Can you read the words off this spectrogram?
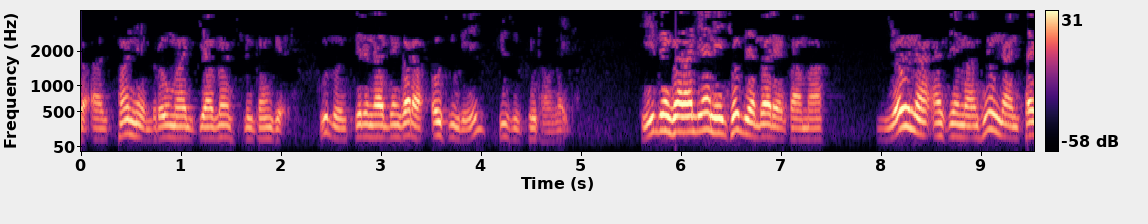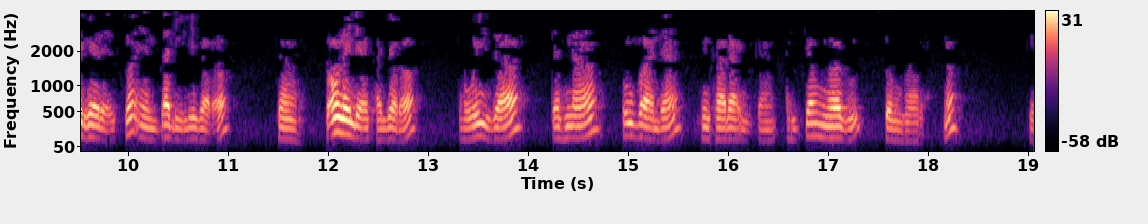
ရားအဆွမ်းနဲ့ဘရုံမာကြာပန်းလှူကောင်းခဲ့ကုသိုလ်စေတနာသင်္ကာရအုပ်စုတွေပြုစုထူထောင်လိုက်တယ်ဒီသင်္ခါရတရားတွေချုပ်ပြသွားတဲ့အခါမှာယုံနာအစဉ်မှာမြုပ်နှံထိုက်ခဲ့တဲ့စွန့်အင်တတ္တိလေးကတော့ကံပေါင်းလိုက်တဲ့အခါကျတော့အဝိဇ္ဇာတဏှာဥပါဒံသင်္ခါရကံအကြောင်း၅ခုစုံသွားတယ်နော်ကဲ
